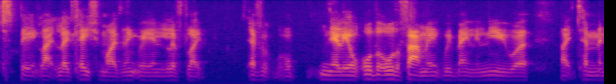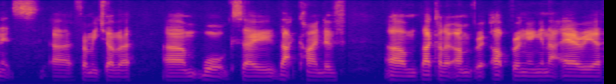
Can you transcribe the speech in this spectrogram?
just being like location wise, I think we lived like every well, nearly all, all, the all the family we mainly knew were like ten minutes uh, from each other um, walk. So that kind of um, that kind of upbringing in that area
